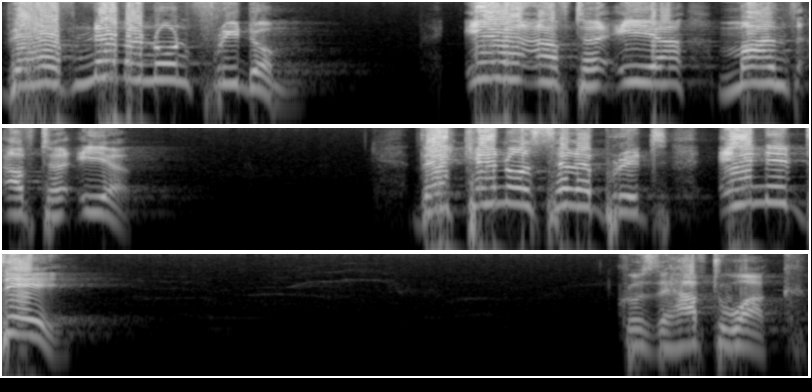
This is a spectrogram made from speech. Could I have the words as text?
They have never known freedom. Year after year, month after year. They cannot celebrate any day because they have to work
